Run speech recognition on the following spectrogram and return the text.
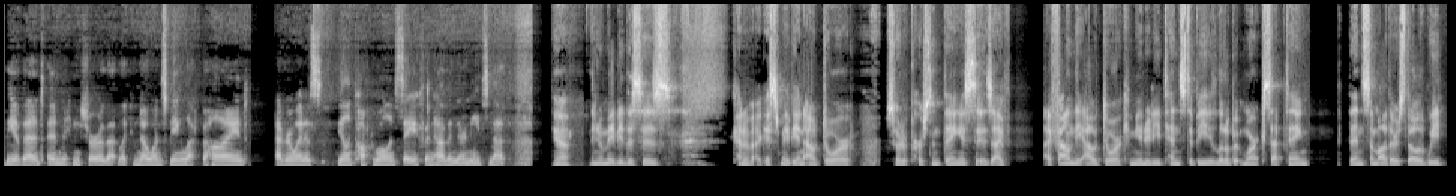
the event and making sure that like no one's being left behind. Everyone is feeling comfortable and safe and having their needs met. Yeah. You know, maybe this is kind of, I guess, maybe an outdoor sort of person thing is, is I've, I found the outdoor community tends to be a little bit more accepting than some others, though we,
